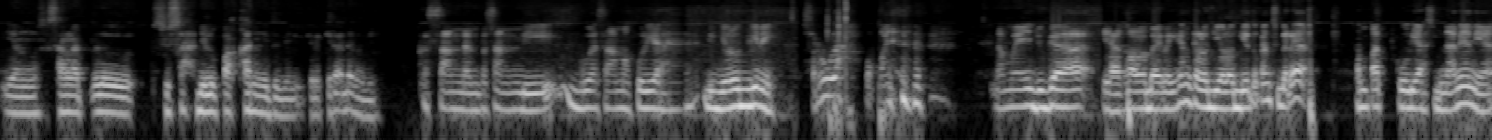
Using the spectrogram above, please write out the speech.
yang sangat lu susah dilupakan gitu Bin kira-kira ada nggak Bin? Kesan dan pesan di gua sama kuliah di geologi nih. Seru lah pokoknya. Namanya juga ya kalau balik lagi kan kalau geologi itu kan sebenarnya tempat kuliah sebenarnya nih ya.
